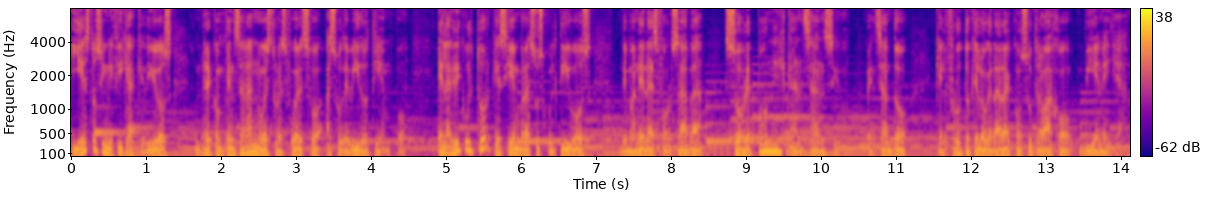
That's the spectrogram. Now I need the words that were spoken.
y esto significa que Dios recompensará nuestro esfuerzo a su debido tiempo. El agricultor que siembra sus cultivos de manera esforzada sobrepone el cansancio, pensando que el fruto que logrará con su trabajo viene ya.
